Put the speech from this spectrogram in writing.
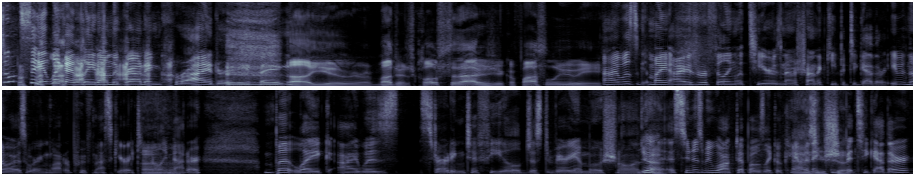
Don't say it like I laid on the ground and cried or anything. Uh, you about as close to that as you could possibly be. I was my eyes were filling with tears and I was trying to keep it together, even though I was wearing waterproof mascara. It didn't really Uh-huh. matter. But like I was starting to feel just very emotional. And Yeah. as soon as we walked up, I was like, okay, I'm As gonna keep should. it together.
